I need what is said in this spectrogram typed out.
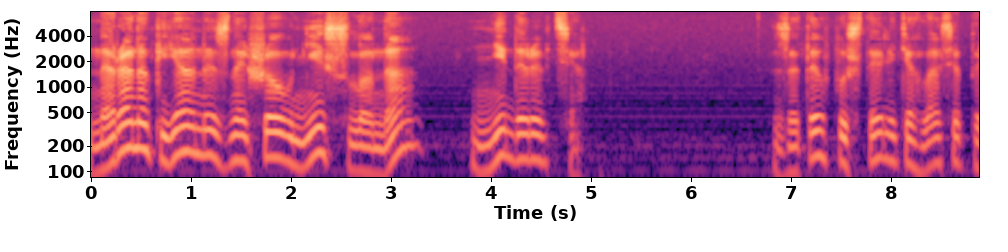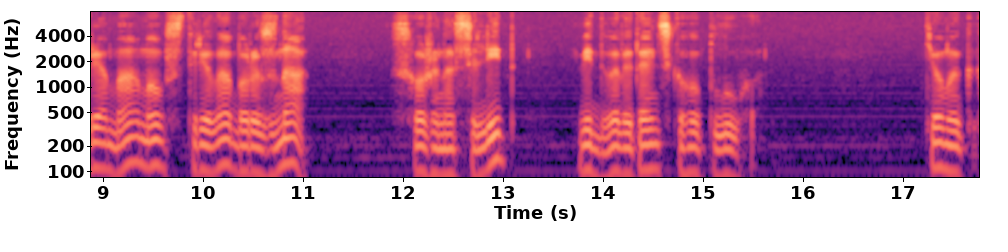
На ранок я не знайшов ні слона, ні деревця. Зате в пустелі тяглася пряма, мов стріла борозна, схожа на слід від велетенського плуга. Тьомик,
